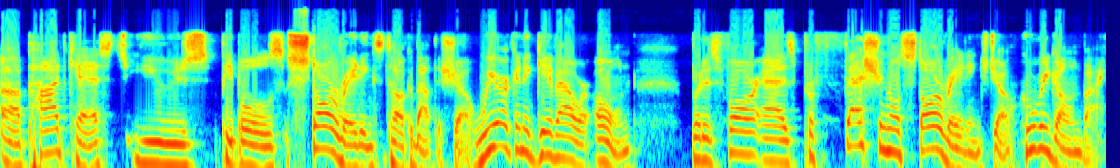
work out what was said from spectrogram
uh, podcasts use people's star ratings to talk about the show. We are going to give our own, but as far as professional star ratings, Joe, who are we going by?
